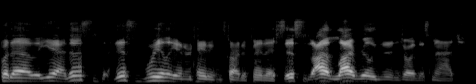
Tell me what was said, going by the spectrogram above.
But uh, yeah, this this is really entertaining from start to finish. This is, I, I really did enjoy this match.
